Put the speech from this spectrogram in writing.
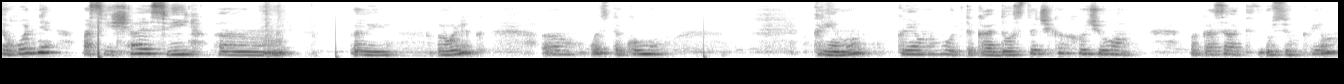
сьогодні посвящаю свій е, е, ролик е, ось такому крему. Крем, от така досточка. Хочу вам показати усю крем.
